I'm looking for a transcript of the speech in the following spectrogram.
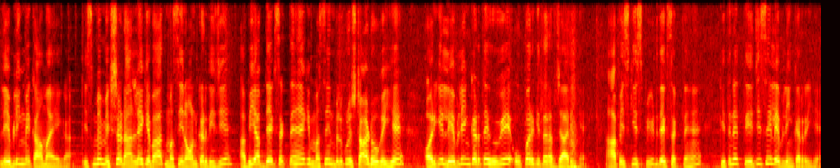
लेबलिंग में काम आएगा। इसमें मिक्सर डालने के बाद मशीन ऑन कर दीजिए। अभी आप देख सकते हैं कि मशीन बिल्कुल स्टार्ट हो गई है और ये लेबलिंग करते हुए ऊपर की तरफ़ जा रही है। आप इसकी स्पीड देख सकते हैं, कितने तेज़ी से लेबलिंग कर रही है।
